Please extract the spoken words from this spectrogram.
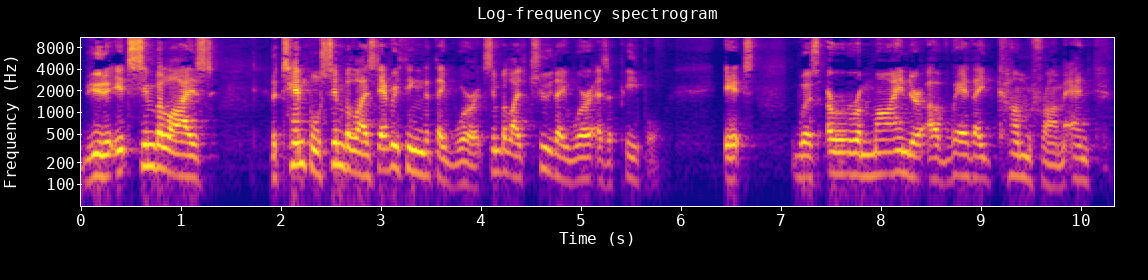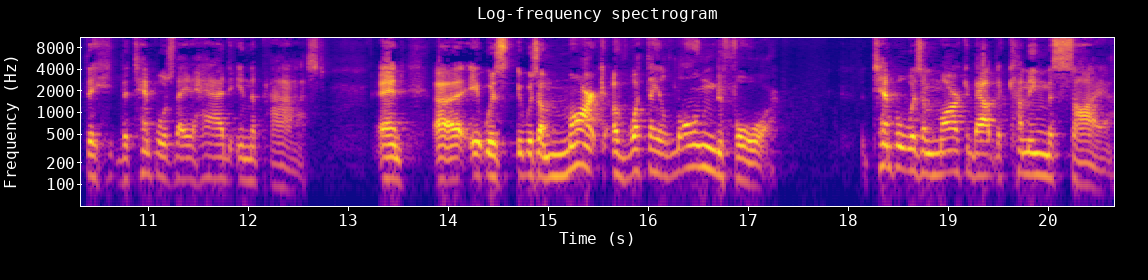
beauty. It symbolized, the temple symbolized everything that they were. It symbolized who they were as a people. It was a reminder of where they'd come from and the, the temples they had in the past. And uh, it, was, it was a mark of what they longed for. The temple was a mark about the coming Messiah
